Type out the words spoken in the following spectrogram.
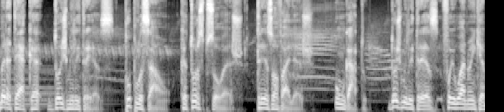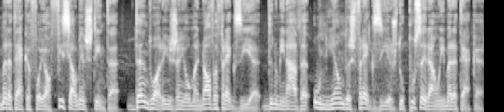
Marateca 2013. População: 14 pessoas, 3 ovelhas, um gato. 2013 foi o ano em que a Marateca foi oficialmente extinta, dando origem a uma nova freguesia denominada União das Freguesias do Poceirão e Marateca.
